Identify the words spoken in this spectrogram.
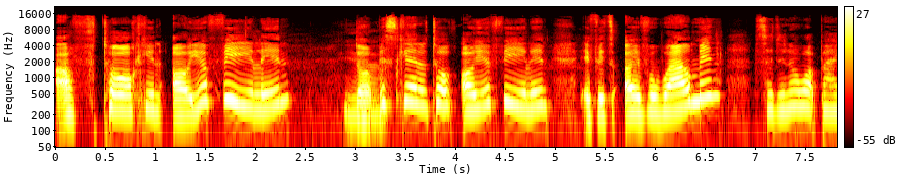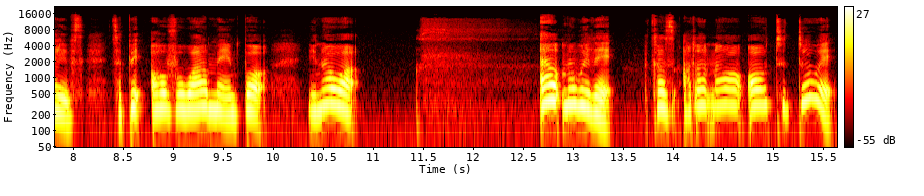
of talking all you're feeling. Don't be scared of talk all you're feeling. If it's overwhelming, said, you know what, babes, it's a bit overwhelming, but you know what? Help me with it because I don't know how to do it.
